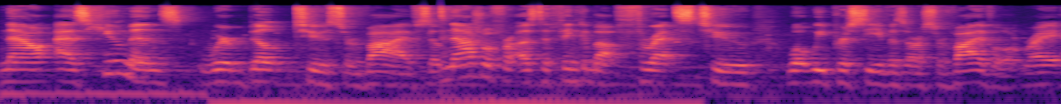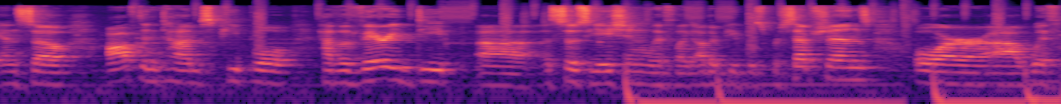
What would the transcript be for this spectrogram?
Now, as humans, we're built to survive, so it's natural for us to think about threats to what we perceive as our survival, right? And so, oftentimes, people have a very deep uh, association with like other people's perceptions or uh, with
